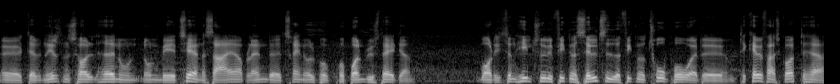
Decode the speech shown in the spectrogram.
Øh, David Nielsens hold havde nogle, nogle meriterende sejre, blandt andet øh, 3-0 på, på Brøndby Stadion, hvor de sådan helt tydeligt fik noget selvtid og fik noget tro på, at øh, det kan vi faktisk godt det her.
